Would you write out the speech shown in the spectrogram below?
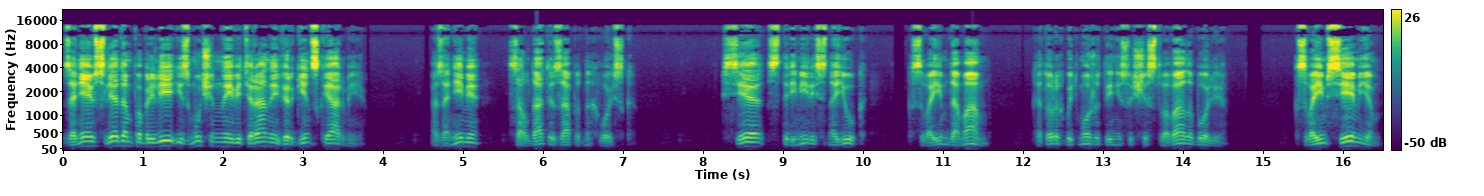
за нею следом побрели измученные ветераны Виргинской армии а за ними солдаты западных войск. Все стремились на юг, к своим домам, которых, быть может, и не существовало более, к своим семьям,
